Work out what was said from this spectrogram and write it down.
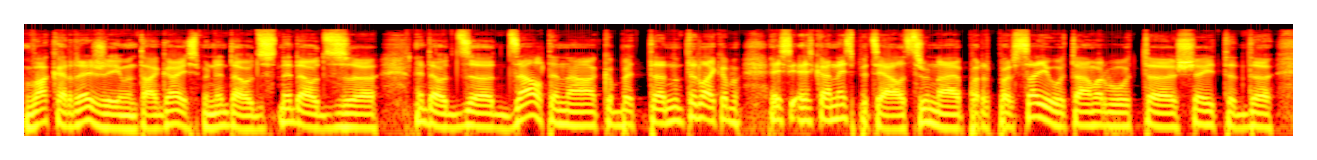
vakar režīmu un tā gaisma ir nedaudz, nedaudz, uh, nedaudz uh, dzeltenāka, bet, nu, te, laikam, es, es kā nespeciālists runāju par, par sajūtām, varbūt šeit, tad uh,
